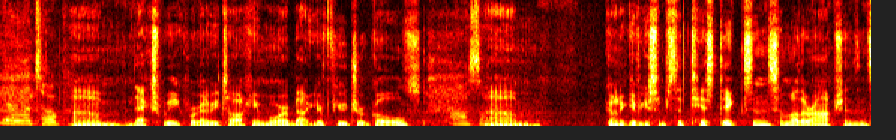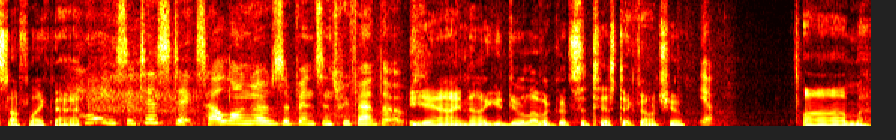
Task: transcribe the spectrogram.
Yeah, let's hope. Um, next week, we're going to be talking more about your future goals. awesome. Um, going to give you some statistics and some other options and stuff like that. hey, statistics. How long has it been since we've had those? Yeah, I know. You do love a good statistic, don't you? Yep. Um,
